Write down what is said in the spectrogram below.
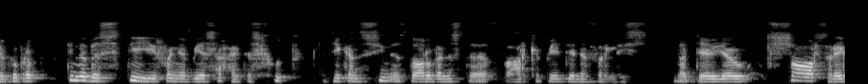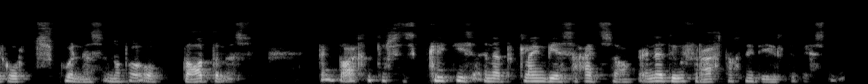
jou koöperatiewe bestuur van jou besigheid is goed dat jy kan sien is daar winste of hardkapitaal en 'n verlies dat jy jou SARS rekord skoon is en op op datum is dink baie goeders is krities in 'n klein besigheidsaak en dit hoef regtig nie duur te wees nie.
